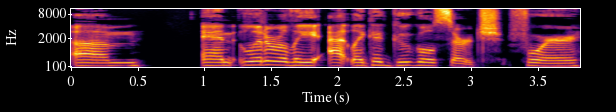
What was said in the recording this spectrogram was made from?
um and literally at like a google search for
